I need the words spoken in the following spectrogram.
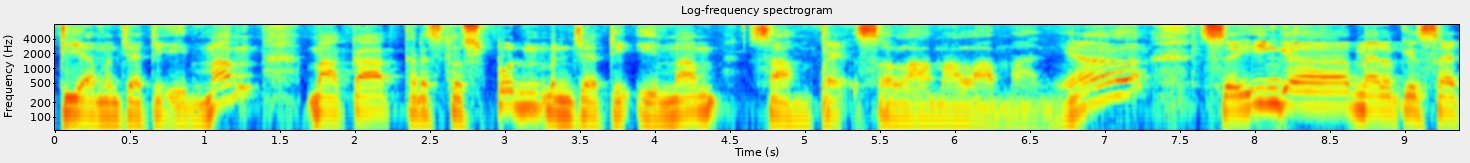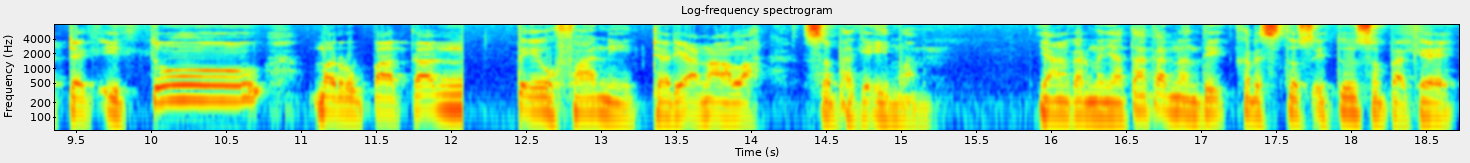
dia menjadi imam, maka Kristus pun menjadi imam sampai selama-lamanya, sehingga Melkisedek itu merupakan teofani dari anak Allah sebagai imam yang akan menyatakan nanti Kristus itu sebagai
